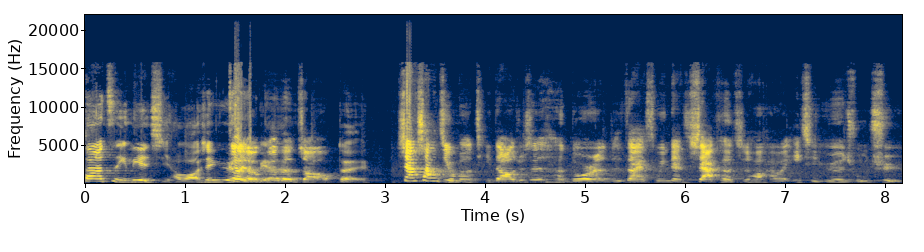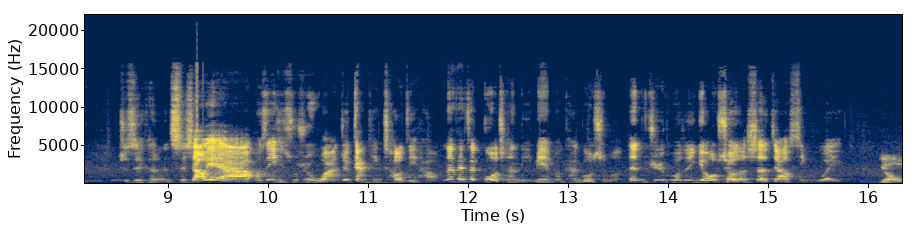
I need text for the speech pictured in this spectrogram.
大家自己练习好不好？先各有各的招。对，像上集我们有提到，就是很多人就是在 swing dance 下课之后，还会一起约出去，就是可能吃宵夜啊，或是一起出去玩，就感情超级好。那在这过程里面，有没有看过什么 NG 或是优秀的社交行为？有，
